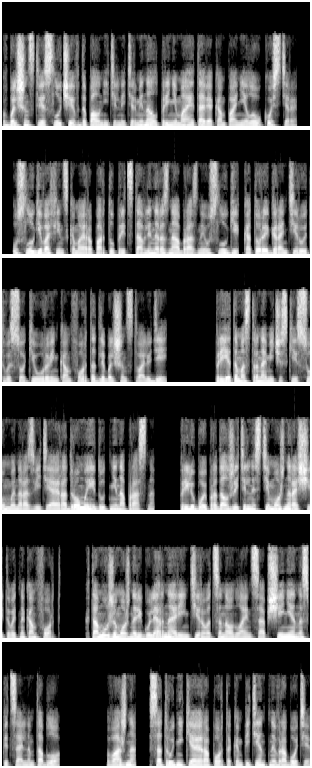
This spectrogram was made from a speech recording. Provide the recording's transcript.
В большинстве случаев дополнительный терминал принимает авиакомпании лоукостеры. Услуги в Афинском аэропорту представлены разнообразные услуги, которые гарантируют высокий уровень комфорта для большинства людей. При этом астрономические суммы на развитие аэродрома идут не напрасно. При любой продолжительности можно рассчитывать на комфорт. К тому же можно регулярно ориентироваться на онлайн-сообщения на специальном табло. Важно, сотрудники аэропорта компетентны в работе,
